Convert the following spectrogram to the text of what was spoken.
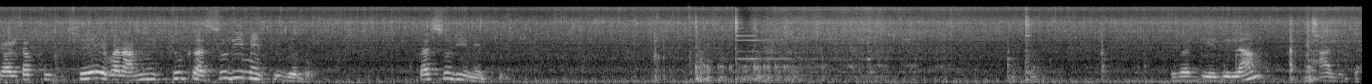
জলটা ফুটছে, এবার আমি একটু কাসুরি মেথি দেব। কাসুরি মেথি। এবার দিয়ে দিলাম আলুটা।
